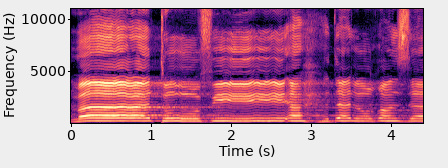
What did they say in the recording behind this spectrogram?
ماتوا في أحدى الغزوات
